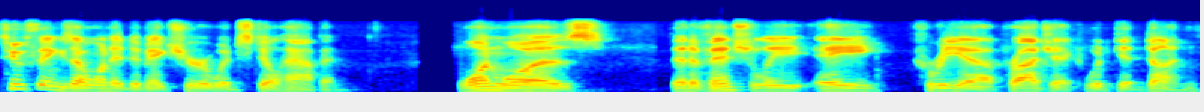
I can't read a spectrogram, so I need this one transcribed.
two things I wanted to make sure would still happen. One was that eventually a Korea project would get done,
